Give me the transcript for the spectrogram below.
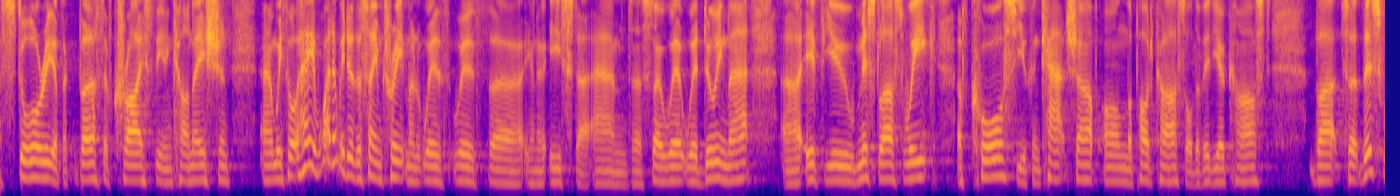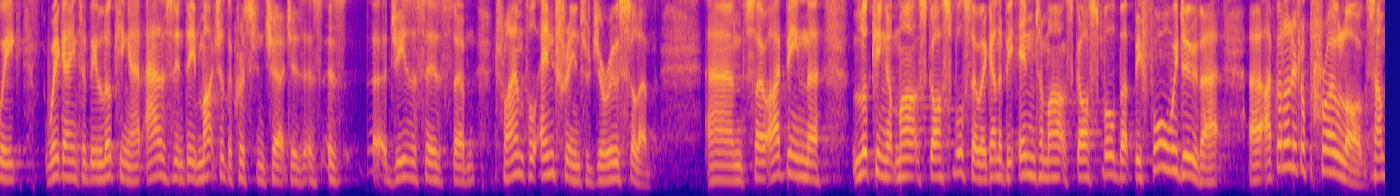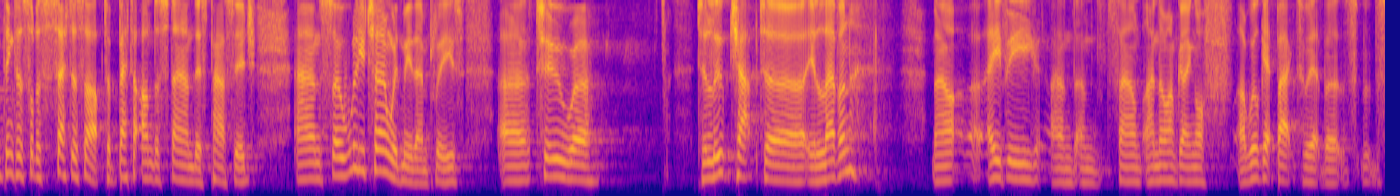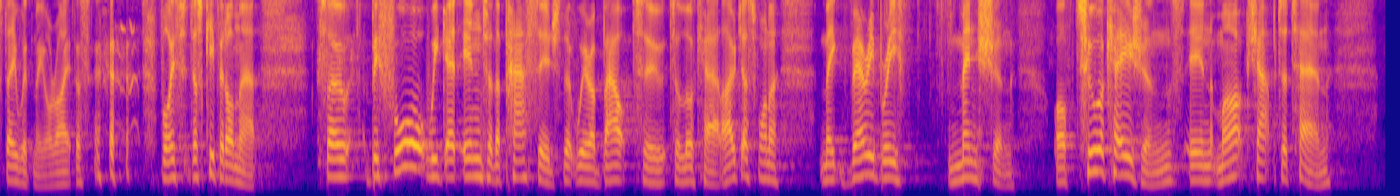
story of the birth of Christ, the incarnation, and we thought, hey, why don't we do the same treatment with, with uh, you know, Easter? And uh, so we're, we're doing that. Uh, if you missed last week, of course, you can catch up on the podcast or the video cast. But uh, this week, we're going to be looking at, as indeed much of the Christian church is, is, is uh, Jesus' um, triumphal entry into Jerusalem. And so I've been uh, looking at Mark's gospel, so we're going to be into Mark's gospel. But before we do that, uh, I've got a little prologue, something to sort of set us up to better understand this passage. And so, will you turn with me then, please, uh, to, uh, to Luke chapter 11. Now, uh, AV and, and sound, I know I'm going off. I will get back to it, but stay with me, all right? Voice, just keep it on that. So, before we get into the passage that we're about to, to look at, I just want to make very brief mention of two occasions in Mark chapter 10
